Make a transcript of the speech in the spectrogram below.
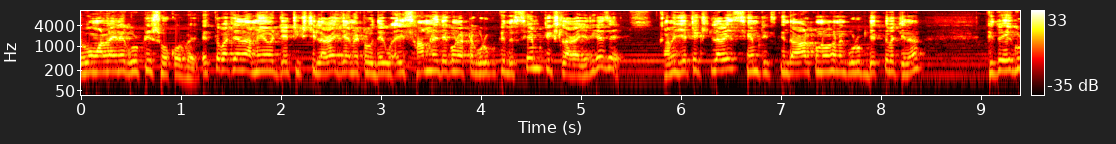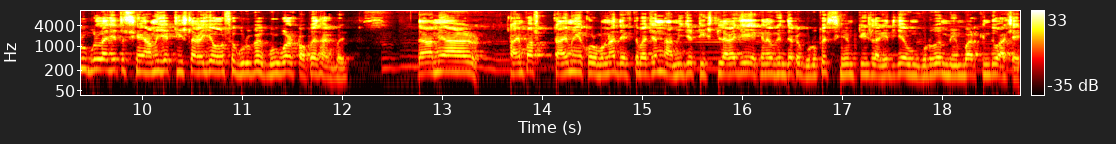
এবং অনলাইনে গ্রুপটি শো করবে। দেখতে পাচ্ছেন আমি যে টিক্সটি লাগাইছি, আমি একটু দেখব এই সামনে দেখুন একটা গ্রুপ কিন্তু সেম টিক্স লাগাইছে, ঠিক আছে? আমি যে টিক্স লাগাই সেম টিক্স, কিন্তু আর কোনো ওখানে গ্রুপ দেখতে পাচ্ছি না। কিন্তু এই গ্রুপগুলো যেটা সে আমি যে টিক্স লাগাইছি অবশ্যই গ্রুপে গ্রুপগুলো টপে থাকবে। তা আমি আর টাইম পাস টাইম ইয়ে করব না, দেখতে পাচ্ছেন, আমি যে টিক্সটি লাগাইছি, এখানেও কিন্তু একটা গ্রুপে সেম টিক্স লাগিয়ে দিয়েছি এবং গ্রুপের মেম্বার কিন্তু আছে।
